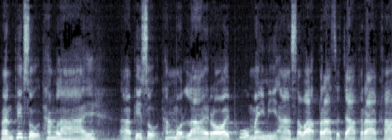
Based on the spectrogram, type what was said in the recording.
พันภิกษุทั้งหลายภิกษุทั้งหมดหลายร้อย ผู้ไม่มีอาสวะปราศจากราคะ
